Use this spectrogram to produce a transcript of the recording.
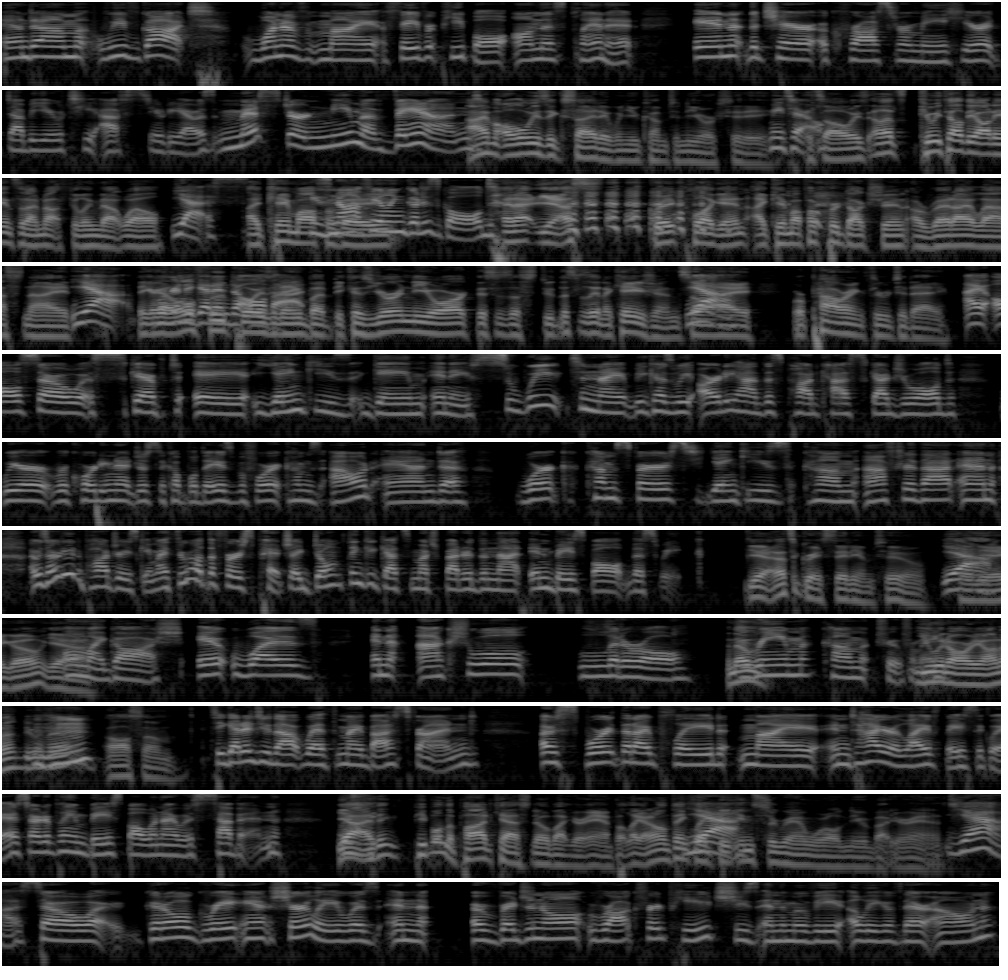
And um, we've got one of my favorite people on this planet in the chair across from me here at WTF Studios, Mr. Nema Vand. I'm always excited when you come to New York City. Me too. It's always. Let's. Can we tell the audience that I'm not feeling that well? yes. I came off. He's of not a- feeling good as gold. And I, yes, great plug-in. I came off a production, a red eye last night. Yeah, I think I got a little get food into all poisoning, that. but because you're in New York, this is a stu- this is an occasion. So Yeah. I we're powering through today. I also skipped a Yankees game in a suite tonight because we already had this podcast scheduled. We're recording it just a couple days before it comes out, and work comes first, Yankees come after that. And I was already at a Padres game. I threw out the first pitch. I don't think it gets much better than that in baseball this week. Yeah, that's a great stadium too. Yeah. San Diego. Yeah. Oh my gosh. It was an actual, literal And that was dream come true for me. you and Ariana doing that? Mm-hmm. Awesome. to get to do that with my best friend, a sport that I played my entire life basically. I started playing baseball when I was seven. Yeah, I think people in the podcast know about your aunt, but like I don't think Yeah. like the Instagram world knew about your aunt. Yeah. So good old great Aunt Shirley was an original Rockford Peach. She's in the movie A League of Their Own.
